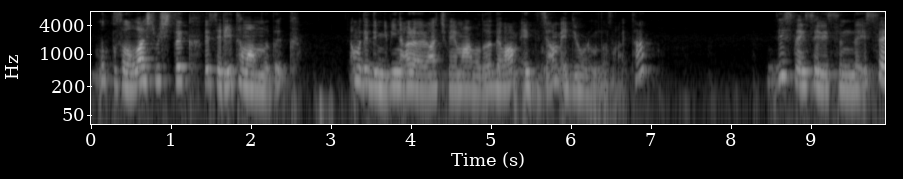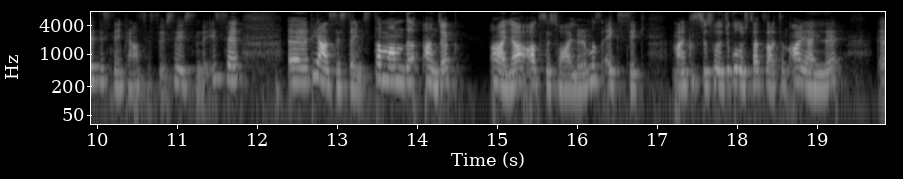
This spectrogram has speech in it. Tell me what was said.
mutlu sona ulaşmıştık ve seriyi tamamladık. Ama dediğim gibi yine ara ara açmaya Marvel'da da devam edeceğim. Ediyorum da zaten. Disney serisinde ise Disney Prensesleri serisinde ise e, prenseslerimiz tamamdı ancak hala aksesuarlarımız eksik. Hemen kısaca söyleyecek olursak zaten Ariel ile e,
